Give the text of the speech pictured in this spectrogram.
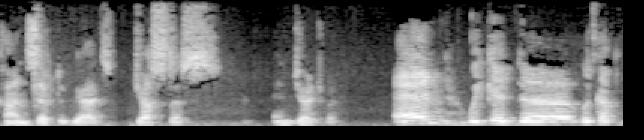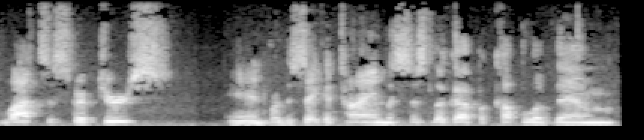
Concept of God's justice and judgment. And we could uh, look up lots of scriptures, and for the sake of time, let's just look up a couple of them.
